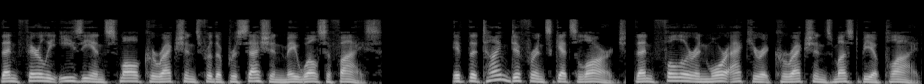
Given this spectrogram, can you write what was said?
then fairly easy and small corrections for the precession may well suffice. If the time difference gets large, then fuller and more accurate corrections must be applied.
